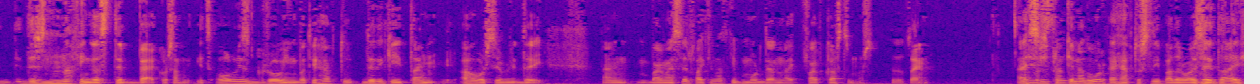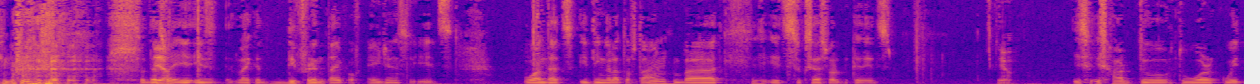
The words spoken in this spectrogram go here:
there's nothing a step back or something. It's always growing, but you have to dedicate time, hours every day. And by myself, I cannot keep more than like five customers at a time. I simply cannot work. I have to sleep, otherwise I die. You know? so that's Yeah. why it is like a different type of agency. It's one that's eating a lot of time, but it's successful because it's Yeah. It's, it's hard to to work with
